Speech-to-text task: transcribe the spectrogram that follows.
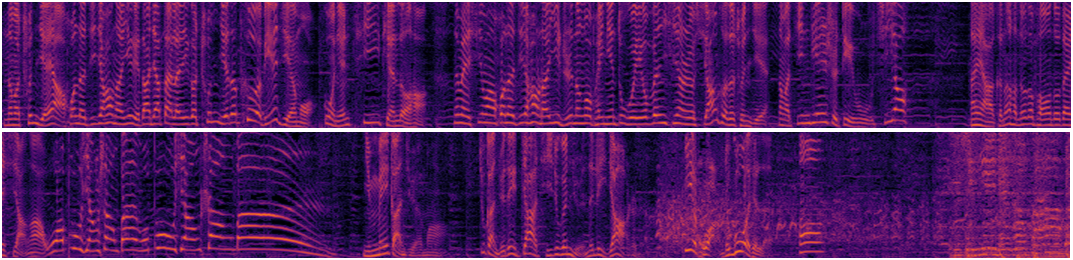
那么春节呀，欢乐集结号呢也给大家带来一个春节的特别节目，过年七天乐哈。那么也希望欢乐集结号呢一直能够陪您度过一个温馨而又祥和的春节。那么今天是第五期哦。哎呀，可能很多的朋友都在想啊，我不想上班，我不想上班。你们没感觉吗？就感觉这个假期就跟女人的例假似的，一晃就过去了啊。新一年好发挥，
